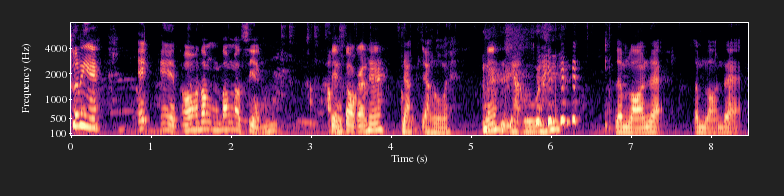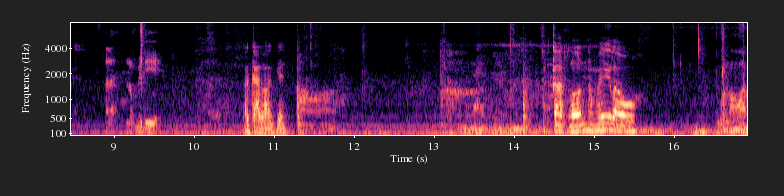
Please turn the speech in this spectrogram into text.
ก็นี่ไงเอ็กเอ็ดอ๋อมันต้องต้องกับเสียงเสียงต่อกันใช่ไหมอยากอยากรู้ไหม นะอยากรู้ไหมเริ่มร้อนด้วยเริ่มร้อนด้วย อะไรเราไม่ดีอากาศร้อนเกินอ๋ออากาศร้อนทำให้เราหัวร้อน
